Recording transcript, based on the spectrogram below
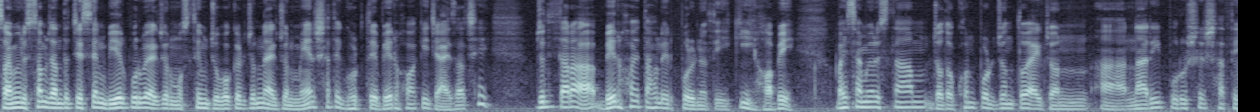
সামিউল ইসলাম জানতে চেয়েছেন, বিয়ের পূর্বে একজন মুসলিম যুবকের জন্য একজন মেয়ের সাথে ঘুরতে বের হওয়া কি জায়জ আছে? যদি তারা বের হয়, তাহলে এর পরিণতি কি হবে? ভাই সামিউল ইসলাম, যতক্ষণ পর্যন্ত একজন নারী পুরুষের সাথে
